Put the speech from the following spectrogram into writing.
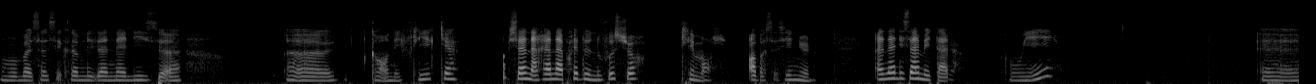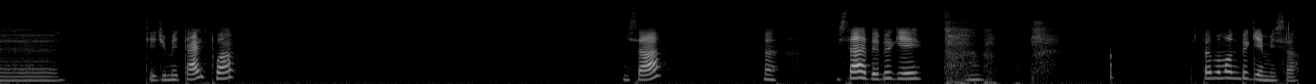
Bon bah ça c'est comme les analyses euh, euh, quand on est flic. Puis ça n'a rien appris de nouveau sur Clémence. Ah bah ça c'est nul. Analyser un métal. Oui. Euh... T'es du métal toi? Missa? Ah. Missa avait bugué. pas le moment de bugger, mais ça.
